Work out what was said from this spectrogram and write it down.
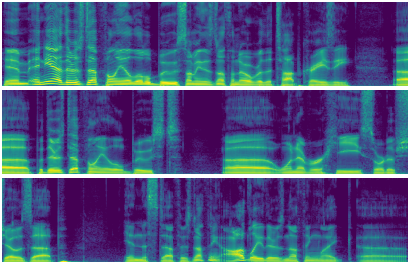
him. And yeah, there's definitely a little boost. I mean, there's nothing over the top crazy, uh, but there's definitely a little boost uh, whenever he sort of shows up in the stuff. There's nothing oddly. There's nothing like uh,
